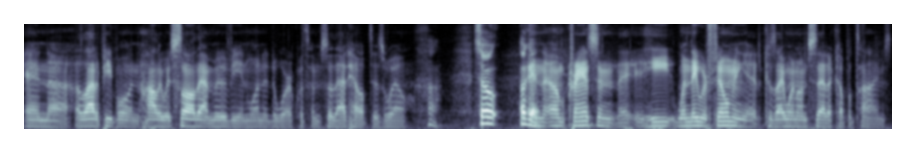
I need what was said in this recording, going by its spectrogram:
And uh, a lot of people in Hollywood saw that movie and wanted to work with him, so that helped as well. So, okay. And um, Cranston, uh, he when they were filming it, because I went on set a couple times,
